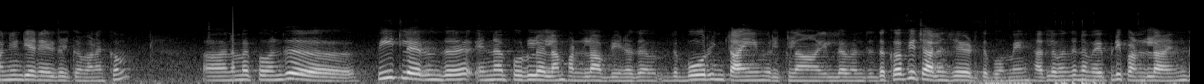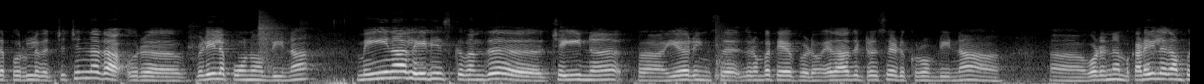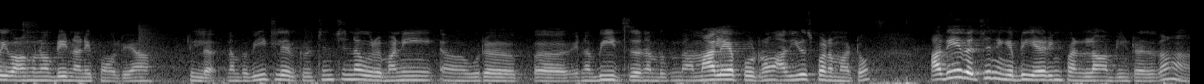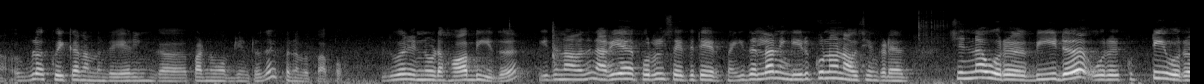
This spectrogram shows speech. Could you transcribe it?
One India நேர்களுக்கு வணக்கம். நம்ம இப்போ வந்து வீட்டில் இருந்து என்ன பொருள் எல்லாம் பண்ணலாம் அப்படின்றத இந்த போரிங் டைம் இருக்கலாம் இல்லை வந்து இந்த கர்ஃப்யூ சேலஞ்சே எடுத்துப்போமே. அதில் வந்து நம்ம எப்படி பண்ணலாம்? இந்த பொருளை வச்சு சின்னதாக ஒரு வெளியில் போகணும் அப்படின்னா மெயினாக லேடிஸ்க்கு வந்து செயின் இப்போ இயரிங்ஸு இது ரொம்ப தேவைப்படும். ஏதாவது ட்ரெஸ் எடுக்கிறோம் அப்படின்னா உடனே நம்ம கடையில் தான் போய் வாங்கணும் அப்படின்னு நினைப்போம் இல்லையா? இல்லை. நம்ம வீட்டில் இருக்கிற சின்ன சின்ன ஒரு மணி ஒரு என்ன பீட்ஸு நம்ம மாலையாக போடுறோம். அது யூஸ் பண்ண மாட்டோம். அதே வச்சு நீங்கள் எப்படி இயரிங் பண்ணலாம் அப்படின்றது தான் இவ்வளோ குயிக்காக நம்ம இந்த இயரிங் பண்ணுவோம் அப்படின்றத இப்போ நம்ம பார்ப்போம். இதுவே என்னோடய ஹாபி இது. இது நான் வந்து நிறைய பொருள் சேர்த்துட்டே இருப்பேன். இதெல்லாம் நீங்கள் இருக்கணும்னு அவசியம் கிடையாது. சின்ன ஒரு பீடு ஒரு குட்டி ஒரு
